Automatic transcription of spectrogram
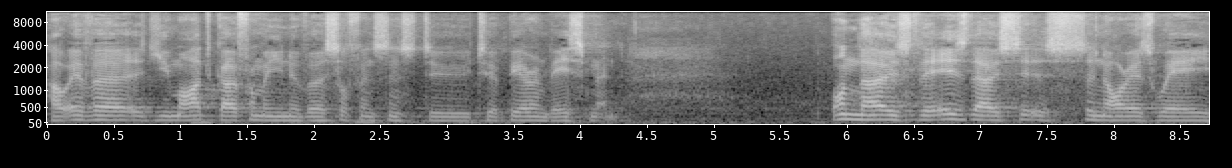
However, you might go from a universal, for instance, to, to a pure investment. On those, there is those scenarios where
